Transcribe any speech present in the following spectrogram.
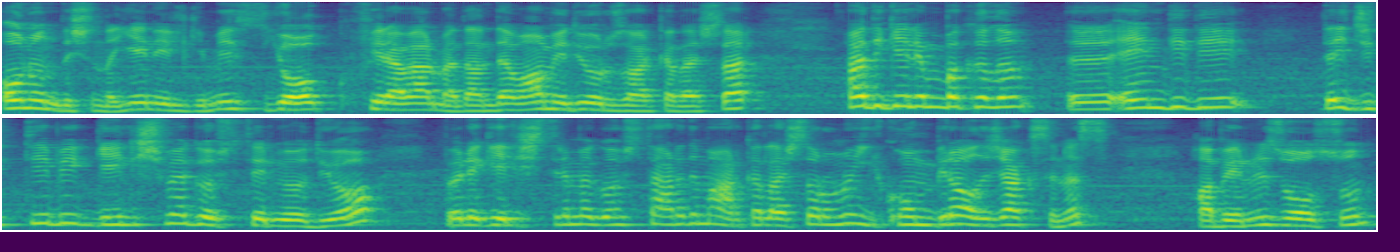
Onun dışında yenilgimiz yok. Fire vermeden devam ediyoruz arkadaşlar. Hadi gelin bakalım. Ee, Ndidi de ciddi bir gelişme gösteriyor diyor. Böyle geliştirme gösterdi mi arkadaşlar onu ilk 11'e alacaksınız. Haberiniz olsun.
